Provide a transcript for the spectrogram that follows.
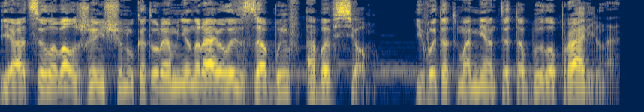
Я целовал женщину, которая мне нравилась, забыв обо всем. И в этот момент это было правильно.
